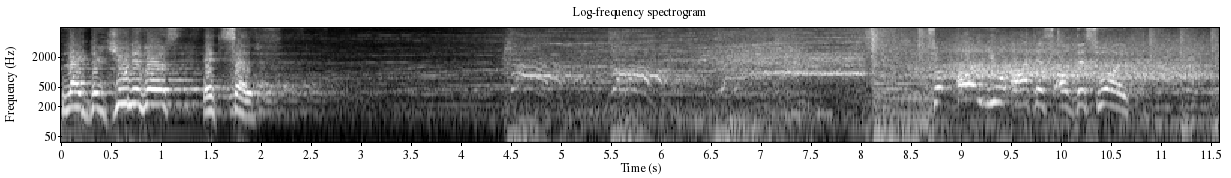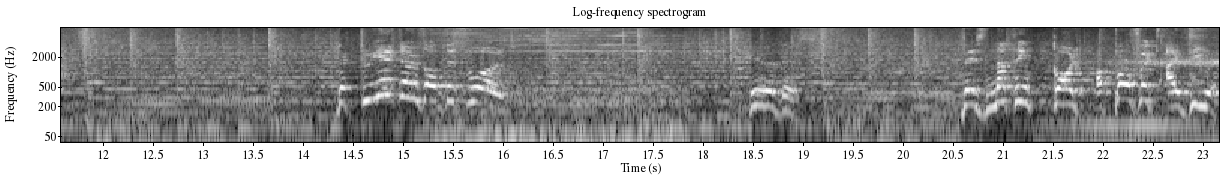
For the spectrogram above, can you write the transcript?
like the universe itself. So, all you artists of this world, the creators of this world, hear this. There is nothing called a perfect idea.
